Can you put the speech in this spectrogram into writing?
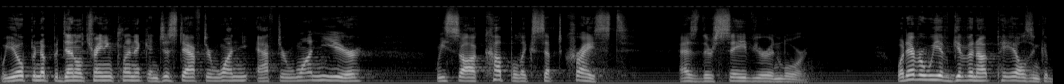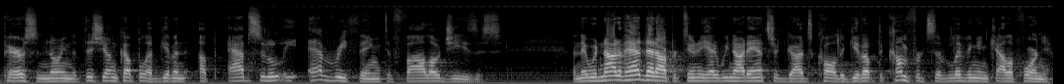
We opened up a dental training clinic, and just after one, after one year, we saw a couple accept Christ as their Savior and Lord. Whatever we have given up pales in comparison, knowing that this young couple have given up absolutely everything to follow Jesus. And they would not have had that opportunity had we not answered God's call to give up the comforts of living in California.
